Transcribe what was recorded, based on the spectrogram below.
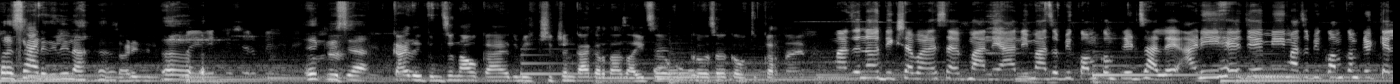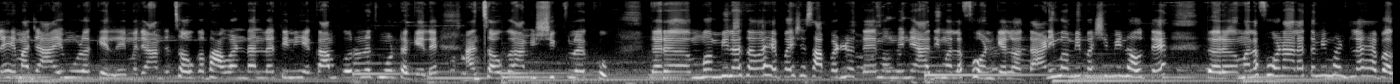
परत साडी दिली ना. साडी दिली. दिले. एकवीस काय ते तुमचं नाव काय? तुम्ही शिक्षण काय करता? आज आईचं कसं कौतुक करताय माझं नाव दीक्षा बाळासाहेब माने आणि माझं बी कॉम कंप्लीट झालंय. आणि हे जे मी माझं बी कॉम कंप्लीट केलं हे माझ्या आईमुळं केलंय. म्हणजे आमच्या चौघ भावंडांना तिने हे काम करूनच मोठं केलंय. आणि चौघं आम्ही शिकलोय खूप. तर अं, मम्मीला जेव्हा हे पैसे सापडले होते मम्मीने आधी मला फोन केला होता. आणि मम्मी पशी मी नव्हते. तर अं, मला फोन आला तर मी म्हटलं हे बघ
